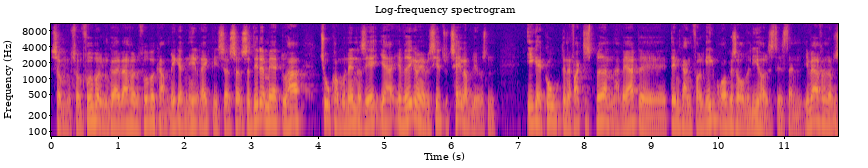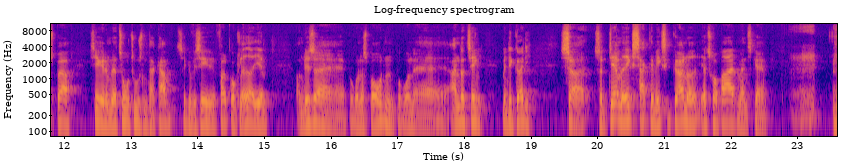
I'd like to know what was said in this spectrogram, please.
som, som fodbolden gør, i hvert fald fodboldkampen, ikke er den helt rigtige. Så, så, så det der med, at du har to komponenter, så jeg, jeg, jeg ved ikke, om jeg vil sige, at totaloplevelsen ikke er god. Den er faktisk bedre, end den har været, øh, dengang folk ikke brokkede sig over vedligeholdelsestilstanden. I hvert fald, når du spørger cirka dem der 2.000 per kamp, så kan vi se, at folk går gladere hjem. Om det så er på grund af sporten, på grund af andre ting, men det gør de. Så, så dermed ikke sagt, at vi ikke skal gøre noget. Jeg tror bare, at man skal, øh,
